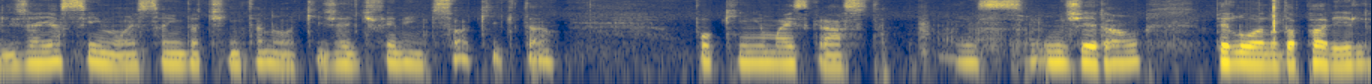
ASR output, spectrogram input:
Ele já é assim, não é saindo a tinta não. Aqui já é diferente, só aqui que tá um pouquinho mais gasto. Mas, em geral, pelo ano do aparelho,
